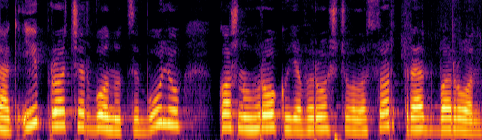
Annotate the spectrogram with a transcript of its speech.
Так, і про червону цибулю. Кожного року я вирощувала сорт Red Baron.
